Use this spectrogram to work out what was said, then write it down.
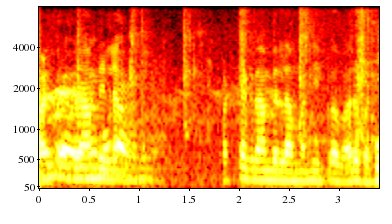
பட்டை கிராம்பு எல்லாம் பட்டை கிராம்பு எல்லாம் வந்து இப்போ வறுபட்டு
